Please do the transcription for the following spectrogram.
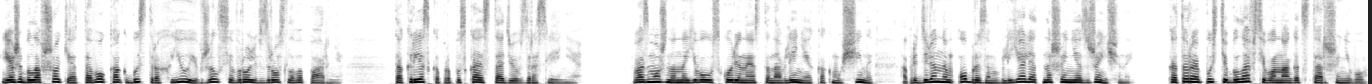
Я же была в шоке от того, как быстро Хьюи вжился в роль взрослого парня, так резко пропуская стадию взросления. Возможно, на его ускоренное становление как мужчины определенным образом влияли отношения с женщиной, которая пусть и была всего на год старше него,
